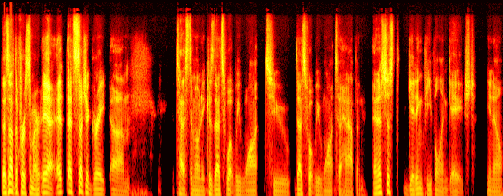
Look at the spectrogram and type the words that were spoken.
that's not the first time I yeah, it, that's such a great um testimony because that's what we want to that's what we want to happen. And it's just getting people engaged you know?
